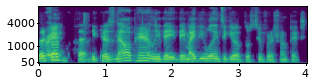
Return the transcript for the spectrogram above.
Let's right? talk about that because now apparently they they might be willing to give up those two first round picks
